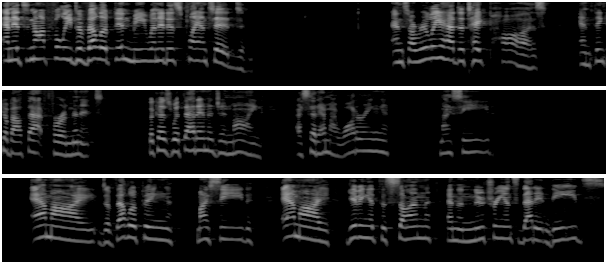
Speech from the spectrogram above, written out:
and it's not fully developed in me when it is planted. And so I really had to take pause and think about that for a minute. Because with that image in mind, I said, Am I watering my seed? Am I developing my seed? Am I giving it the sun and the nutrients that it needs?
